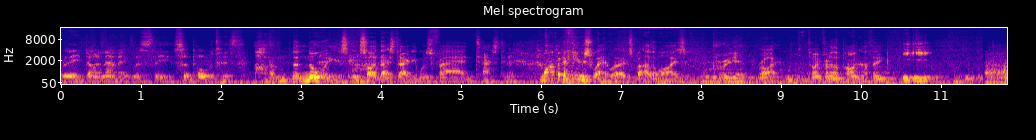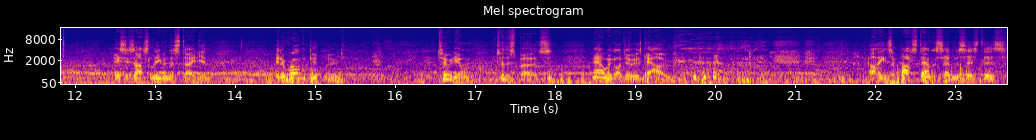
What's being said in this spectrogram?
really dynamic was the supporters. Oh, the, the noise inside that stadium was fantastic. Might have been a few swear words, but otherwise, brilliant. Right, time for another pint, I think. this is us leaving the stadium in a rather good mood. 2 0 to the Spurs. Now we've got to do is get home. I think it's a bus down to Seven Sisters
